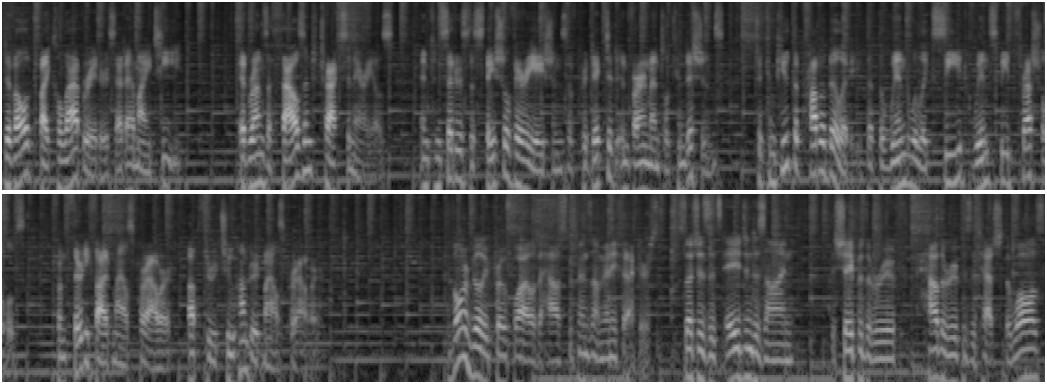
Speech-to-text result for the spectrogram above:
developed by collaborators at MIT. It runs a thousand track scenarios and considers the spatial variations of predicted environmental conditions to compute the probability that the wind will exceed wind speed thresholds from 35 miles per hour up through 200 miles per hour. The vulnerability profile of a house depends on many factors, such as its age and design, the shape of the roof, how the roof is attached to the walls,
